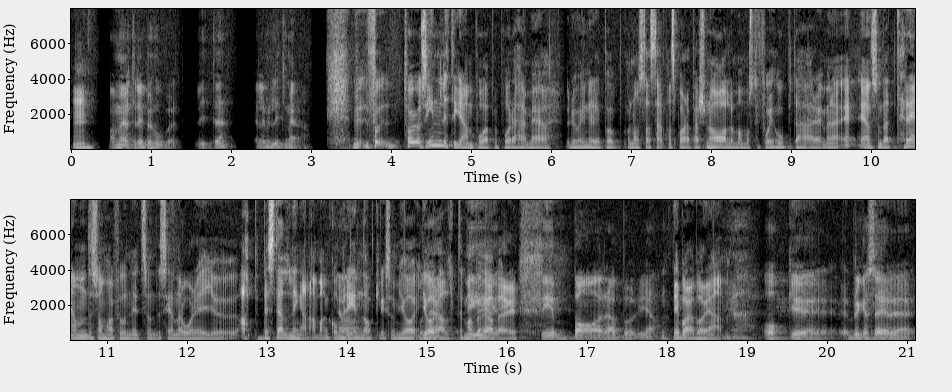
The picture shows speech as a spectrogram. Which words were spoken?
Mm. Man möter det behovet. Lite eller lite mera. Tar oss in lite grann på, apropå det här med, du var inne på, på någonstans att man sparar personal och man måste få ihop det här. Men en sån där trend som har funnits under senare år är ju appbeställningarna. Man kommer Ja. in och liksom gör, Och gör det- allt man det är- behöver. Det är bara början. Det är bara början. Och eh, jag brukar säga det,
